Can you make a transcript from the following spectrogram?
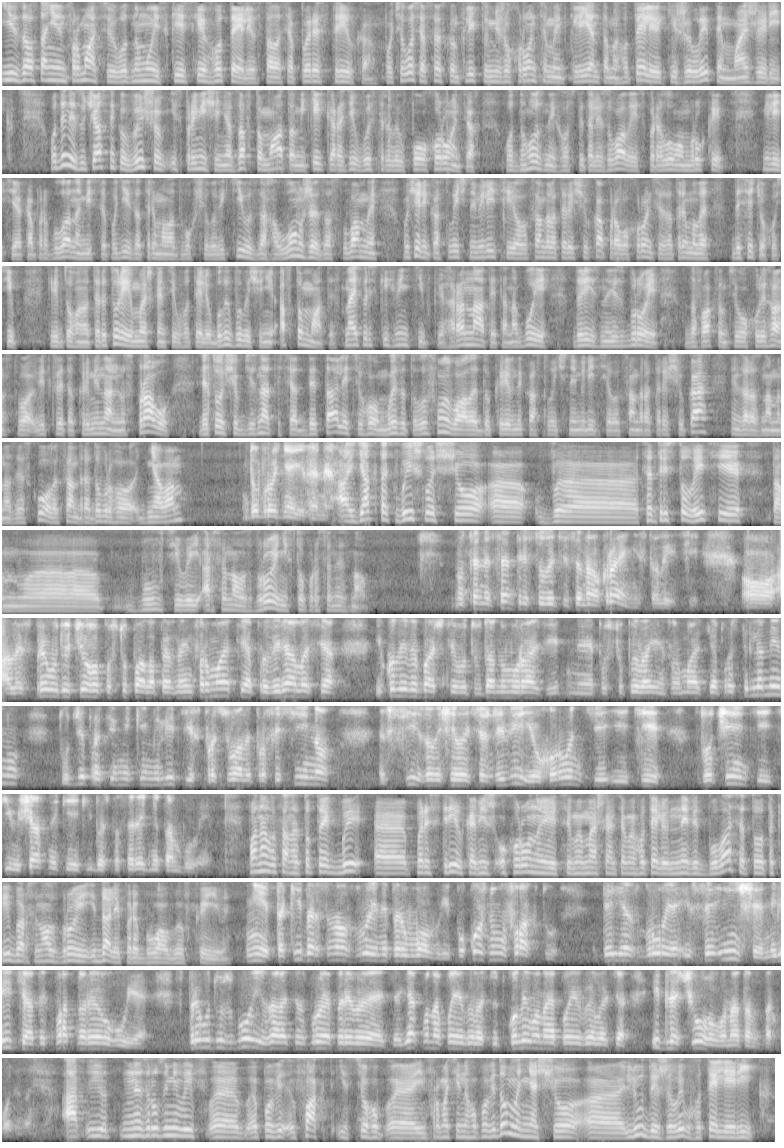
І за останньою інформацією, в одному із київських готелів сталася перестрілка. Почалося все з конфлікту між охоронцями і клієнтами готелю, які жили тим майже рік. Один із учасників вийшов із приміщення з автоматом і кілька разів вистрелив по охоронцях. Одного з них госпіталізували із переломом руки. Міліція, яка прибула на місце подій, затримала двох чоловіків. Загалом же, за словами очільника столичної міліції Олександра Терещука, правоохоронці затримали 10 осіб. Крім того, на території мешканців готелю були вилучені автомати, снайперські гвинтівки, гранати та набої до різної зброї. За фактом цього хуліганства відкрито кримінальну справу. Для того, щоб дізнатися деталі цього, ми зателефонували до керівника столичної міліції Олександра Терещука. Він зараз з нами на зв'язку. Олександре, доброго дня вам. Доброго дня, Євгене. А як так вийшло, що е, в е, центрі столиці там е, був цілий арсенал зброї, ніхто про це не знав? Ну це не в центрі столиці, це на окраїні столиці. О, але з приводу цього поступала певна інформація, провірялася. І коли ви бачите, от в даному разі е, поступила інформація про стрілянину, тут же працівники міліції спрацювали професійно, всі залишилися живі, і охоронці, і ті злочинці, і ті учасники, які безпосередньо там були. Пане Олександре, тобто, якби е, перестрілка між охороною і цими мешканцями готелю не відбулася, то такий би арсенал зброї і далі перебував би в Києві. Ні, такий би арсенал зброї не перебував би. По кожному факту, де є зброя і все інше, міліція адекватно реагує. З приводу зброї зараз ця зброя перевіряється. Як вона появилася тут, коли вона появилася і для чого вона там знаходилася. А і незрозумілий е, факт із цього е, інформаційного повідомлення, що е, люди жили в готелі рік.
